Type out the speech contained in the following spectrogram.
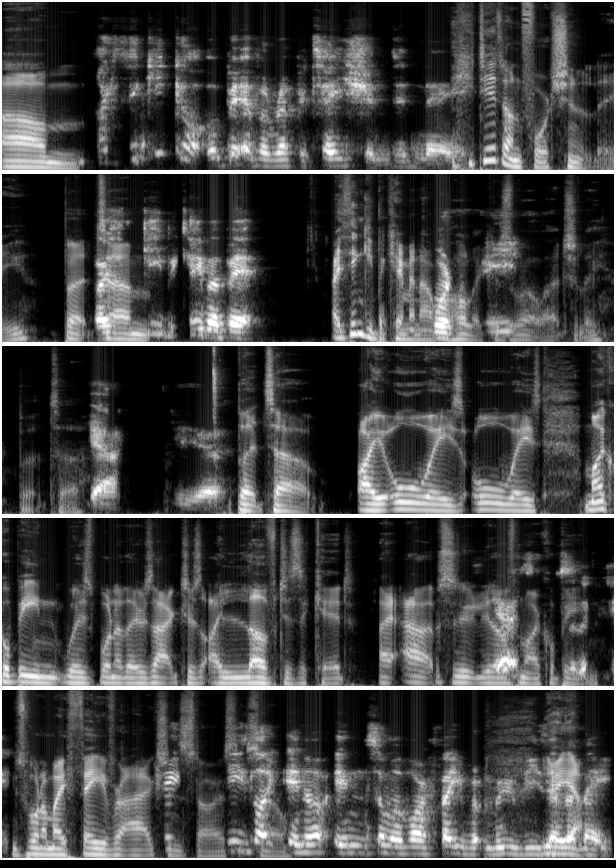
Um, I think he got a bit of a reputation, didn't he? he did, unfortunately, but I um, think he became a bit. I think he became an alcoholic as well, actually. But uh, yeah, Yeah. but uh, I always, always Michael Biehn was one of those actors I loved as a kid. I absolutely loved Yes, Michael Biehn. absolutely. He's one of my favorite action stars. He's so- like in a, in some of our favorite movies Yeah, ever yeah. made.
